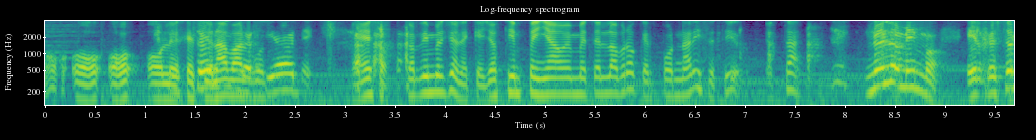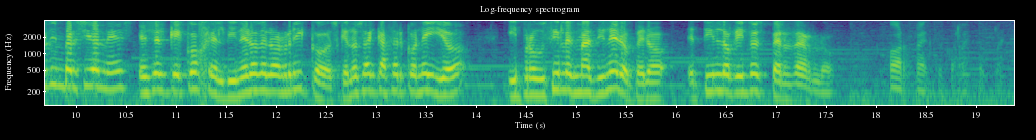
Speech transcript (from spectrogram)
o, o- o- le gestionaba algo. Eso, gestor de inversiones, que yo estoy empeñado en meterlo a broker por narices, tío. Ya está. No es lo mismo. El gestor de inversiones es el que coge el dinero de los ricos que no saben qué hacer con ello y producirles más dinero, pero Tim lo que hizo es perderlo. Correcto, correcto, correcto.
